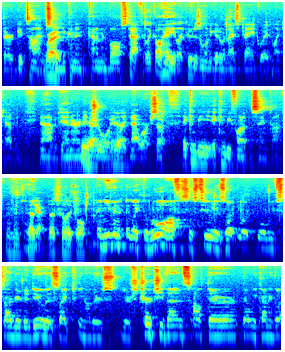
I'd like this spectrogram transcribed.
they're a good time so Right. you can in, kind of involve staff you're like oh hey like who doesn't want to go to a nice banquet and like have you know have a dinner and Yeah, enjoy and like network so it can be it can be fun at the same time that, Yeah. that's really cool? and even like the rural offices too is what, what, what we've started to do is like you know there's there's church events out there that we kind of go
